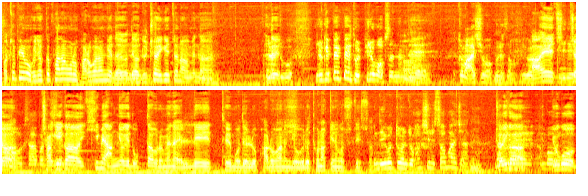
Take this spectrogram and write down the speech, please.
어차피 뭐 그냥 끝판왕으로 바로 가는 게 내가, 내가 음. 누차 얘기했잖아 맨날. 음. 그래가지고 이렇게 뺑뺑 돌 필요가 없었는데 좀 아쉬워. 그래서 이걸 아예 미리 진짜 어, 쌓아버렸어야 자기가 힘의 악력이 높다 그러면 엘리트 모델로 바로 가는 게 오히려 돈 아끼는 걸 수도 있어. 근데 이것도 이제 확실히 써봐야지 않아. 음. 저희가 한번 요거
